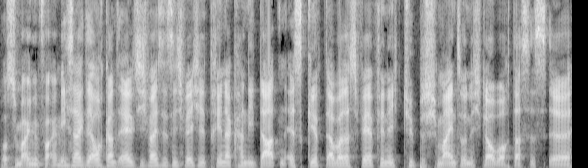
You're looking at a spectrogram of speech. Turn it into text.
aus dem eigenen Verein. Ich sag dir auch ganz ehrlich, ich weiß jetzt nicht, welche Trainerkandidaten es gibt, aber das wäre, finde ich, typisch Mainz und ich glaube auch, das ist, äh,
